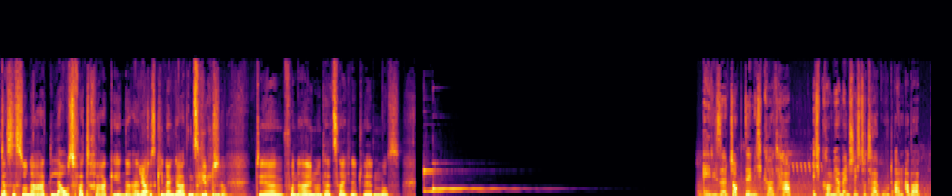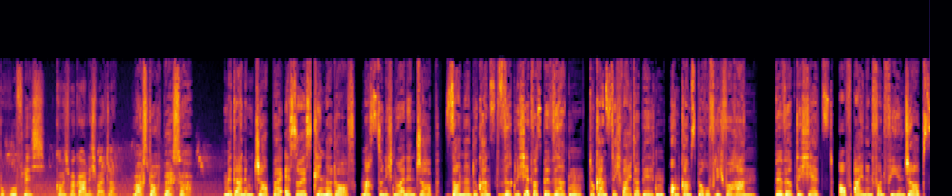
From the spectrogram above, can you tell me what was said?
dass es so eine Art Lausvertrag innerhalb Ja. des Kindergartens gibt, Genau. der von allen unterzeichnet werden muss. Ey, dieser Job, den ich gerade hab, ich komme ja menschlich total gut an, aber beruflich komme ich mal gar nicht weiter. Mach's doch besser. Mit einem Job bei SOS Kinderdorf machst du nicht nur einen Job, sondern du kannst wirklich etwas bewirken. Du kannst dich weiterbilden und kommst beruflich voran. Bewirb dich jetzt auf einen von vielen Jobs.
